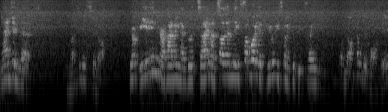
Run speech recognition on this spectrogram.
Imagine that. Cela. You're eating, you're having a good time, and suddenly somebody of you is going to betray you. On est en train de manger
